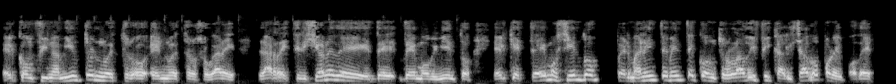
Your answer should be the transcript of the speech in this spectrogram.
el confinamiento en, nuestro, en nuestros hogares, las restricciones de, de, de movimiento, el que estemos siendo permanentemente controlados y fiscalizados por el poder,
